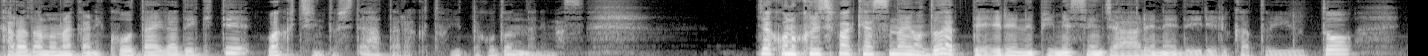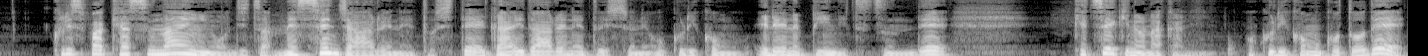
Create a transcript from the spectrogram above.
体の中に抗体ができてワクチンとして働くといったことになります。じゃあこのクリスパーキャス9をどうやって LNP メッセンジャー RNA で入れるかというと、クリスパーキャス9を実はメッセンジャー RNA としてガイド RNA と一緒に送り込む LNP に包んで血液の中に送り込むことで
